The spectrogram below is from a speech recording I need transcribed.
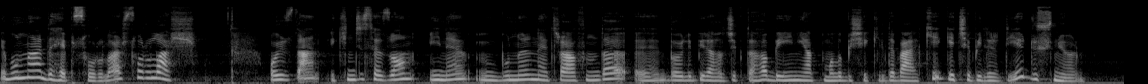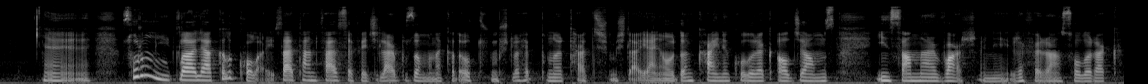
E bunlar da hep sorular sorular. O yüzden ikinci sezon yine bunların etrafında e, böyle birazcık daha beyin yakmalı bir şekilde belki geçebilir diye düşünüyorum. Ee, sorumlulukla alakalı kolay. Zaten felsefeciler bu zamana kadar oturmuşlar. Hep bunları tartışmışlar. Yani oradan kaynak olarak alacağımız insanlar var. Hani referans olarak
